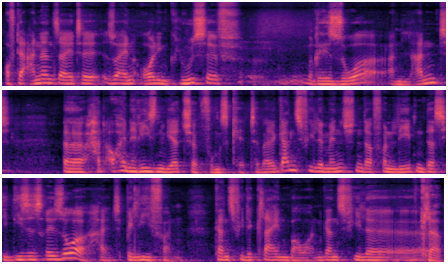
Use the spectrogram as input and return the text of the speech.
auf der anderen Seite so ein All-Inclusive-Resort an Land, äh, hat auch eine riesen Wertschöpfungskette, weil ganz viele Menschen davon leben, dass sie dieses Ressort halt beliefern. Ganz viele Kleinbauern, ganz viele äh, Klar,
